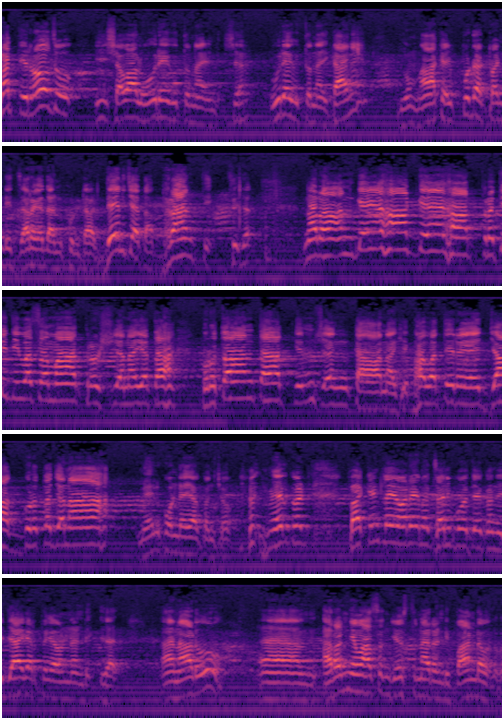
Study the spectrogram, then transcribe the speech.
ప్రతిరోజు ఈ శవాలు ఊరేగుతున్నాయండి సార్ ఊరేగుతున్నాయి. కానీ మాకు ఎప్పుడు అటువంటి జరగదు అనుకుంటాడు దేని చేత? భ్రాంతి. నరాన్ గేహాత్ గేహాత్ ప్రతి దివసమాకృష్య నయత. కృతాంతాత్ కిం శంకా నహి భవతి రే జాగృత జనా. మేలుకొండయ్యా కొంచెం. మేలుకోండి పక్కింట్లో ఎవరైనా చనిపోతే కొంచెం జాగ్రత్తగా ఉండండి. ఆనాడు అరణ్యవాసం చేస్తున్నారండి పాండవులు.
